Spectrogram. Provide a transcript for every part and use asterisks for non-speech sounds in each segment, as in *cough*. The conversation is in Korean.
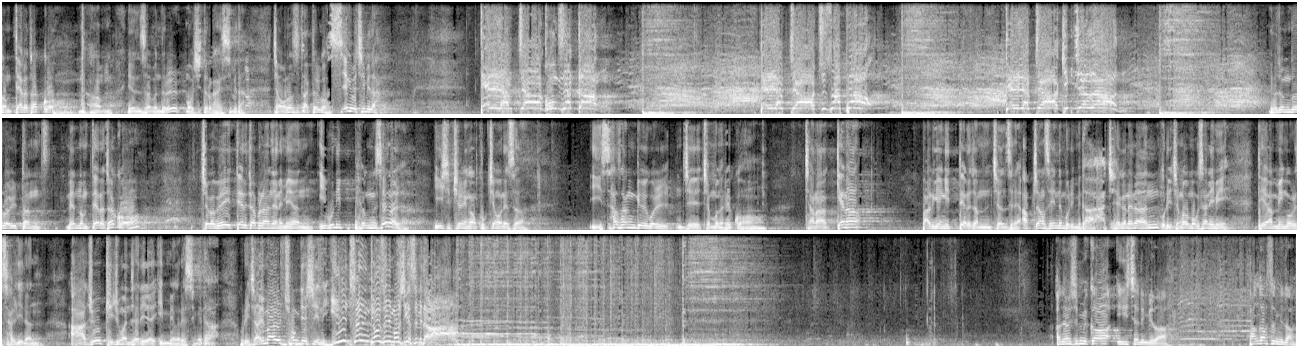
놈 때려잡고 다음 연사분들을 모시도록 하겠습니다. 자 오른손 딱 들고 세게 외칩니다. 때려잡자 공산당! 때려잡자 주사파! 때려잡자 김정은! 요 정도로 일단 몇 놈 때려잡고 제가 왜이 때려잡을 하냐면 이분이 평생을 27년간 국정원에서 이 사상교육을 이제 전문을 했고 자나 깨나 빨갱이 때려잡는 전선에 앞장서 있는 분입니다. 최근에는 우리 정원 목사님이 대한민국을 살리는 아주 귀중한 자리에 임명을 했습니다. 우리 자유마을 총재신 이천 교수님 모시겠습니다. 안녕하십니까 이희천입니다. 반갑습니다.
